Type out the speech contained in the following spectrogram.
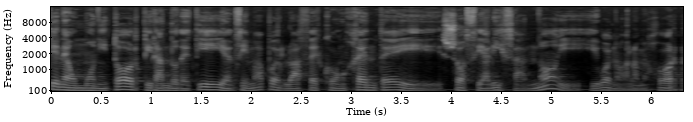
tiene un monitor tirando de ti y encima pues lo haces con gente y socializan, ¿no? y bueno, a lo mejor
